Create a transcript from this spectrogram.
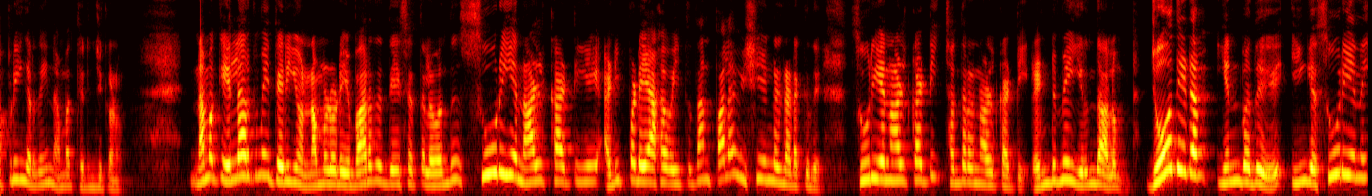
அப்படிங்கிறதையும் நம்ம தெரிஞ்சுக்கணும். நமக்கு எல்லாருக்குமே தெரியும் நம்மளுடைய பாரத தேசத்தில் வந்து சூரிய நாள்காட்டியை அடிப்படையாக வைத்து தான் பல விஷயங்கள் நடக்குது. சூரிய நாள்காட்டி சந்திர நாள்காட்டி ரெண்டுமே இருந்தாலும் ஜோதிடம் என்பது இங்கே சூரியனை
